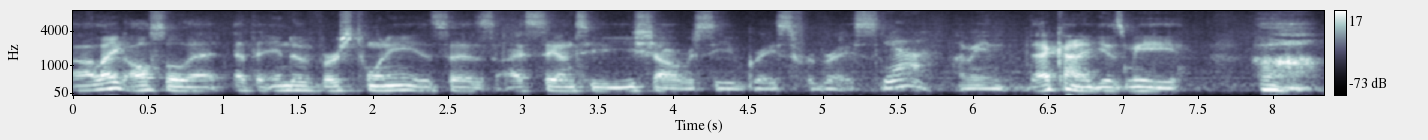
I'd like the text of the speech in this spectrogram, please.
I like also that at the end of verse 20, it says, I say unto you, ye shall receive grace for grace. Yeah. I mean, that kind of gives me, ah,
